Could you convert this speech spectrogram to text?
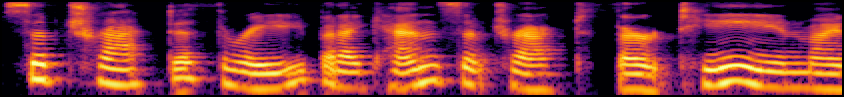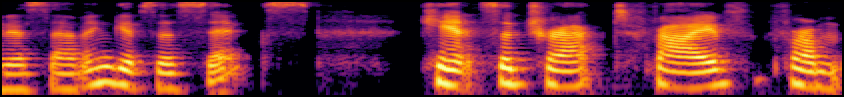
subtract a 3, but I can subtract 13 minus 7 gives us 6 can't subtract 5 from,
